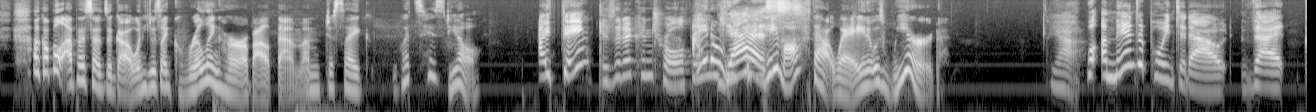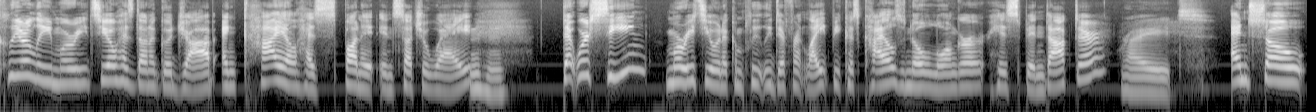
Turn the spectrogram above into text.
a couple episodes ago when he was like grilling her about them, I'm just like, what's his deal? I think, Is it a control thing? I don't Yes. it came off that way and it was weird. Yeah. well, Amanda pointed out that clearly Mauricio has done a good job and Kyle has spun it in such a way mm-hmm. that we're seeing Mauricio in a completely different light because Kyle's no longer his spin doctor. Right. And so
